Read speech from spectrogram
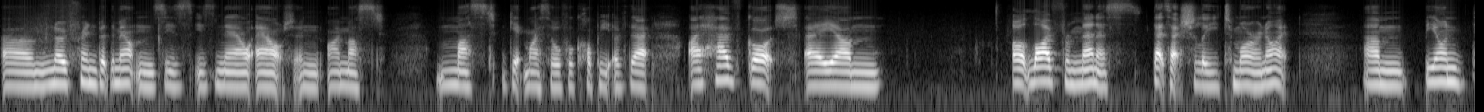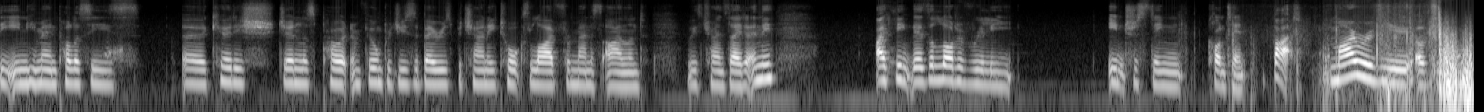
um, "No Friend But the Mountains" is is now out, and I must must get myself a copy of that. I have got a um, Oh, live from Manus. That's actually tomorrow night. Um, beyond the inhumane policies, uh, Kurdish journalist, poet, and film producer Behrouz Boochani talks live from Manus Island with translator. And then I think there's a lot of really interesting content. But my review of the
